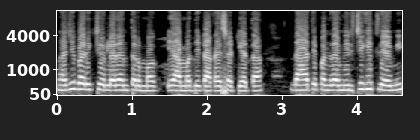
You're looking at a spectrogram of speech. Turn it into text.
भाजी बारीक चिरल्यानंतर मग यामध्ये टाकायसाठी आता दहा ते पंधरा मिरची घेतली आहे मी.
